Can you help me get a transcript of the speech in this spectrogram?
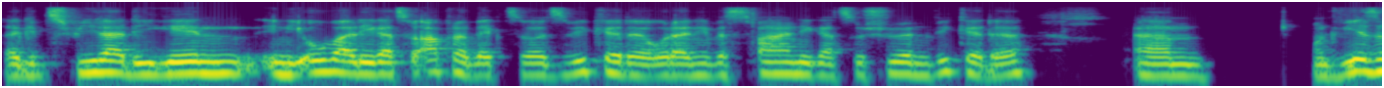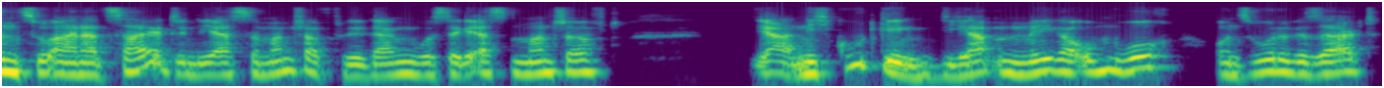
Da gibt es Spieler, die gehen in die Oberliga zu Applerbeck, zu Holzwickede oder in die Westfalenliga zu Schüren-Wickede. Ähm, und wir sind zu einer Zeit in die erste Mannschaft gegangen, wo es der ersten Mannschaft ja nicht gut ging. Die hatten einen mega Umbruch. Uns wurde gesagt,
